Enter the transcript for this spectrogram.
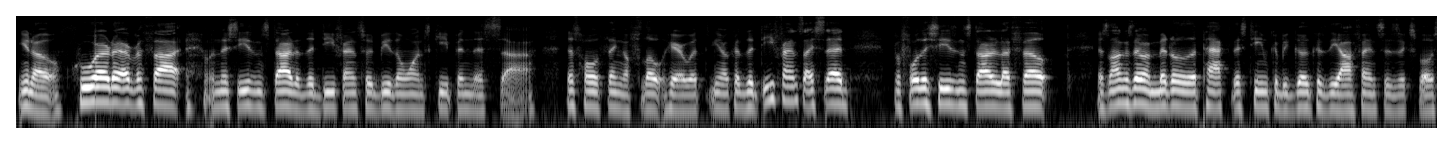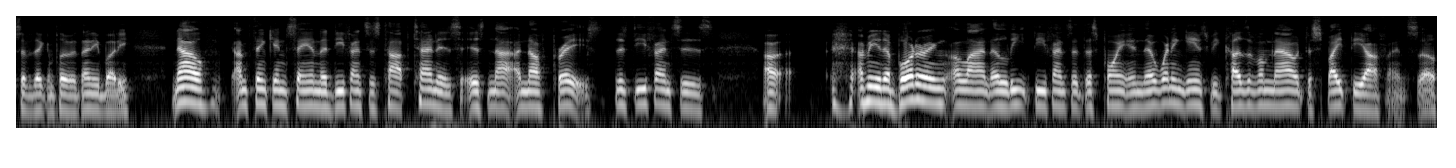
you know who would ever thought when the season started the defense would be the ones keeping this uh this whole thing afloat here with you know because the defense i said before the season started i felt as long as they were middle of the pack, this team could be good because the offense is explosive. They can play with anybody. Now, I'm thinking saying the defense is top 10 is, is not enough praise. This defense is. Uh, I mean, a bordering a line elite defense at this point, and they're winning games because of them now, despite the offense. So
